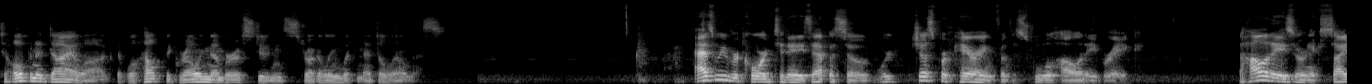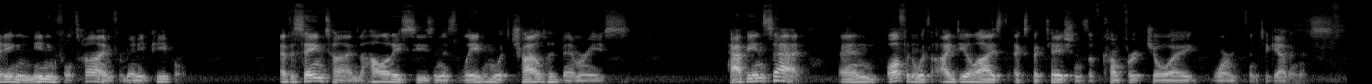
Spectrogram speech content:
to open a dialogue that will help the growing number of students struggling with mental illness. As we record today's episode, we're just preparing for the school holiday break. The holidays are an exciting and meaningful time for many people. At the same time, the holiday season is laden with childhood memories, happy and sad, and often with idealized expectations of comfort, joy, warmth, and togetherness.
